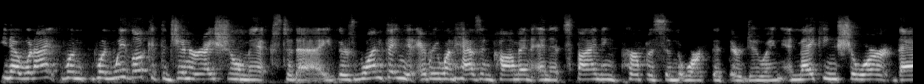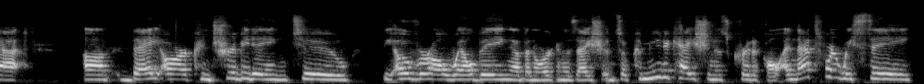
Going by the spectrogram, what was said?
you know, when I when when we look at the generational mix today, there's one thing that everyone has in common, and it's finding purpose in the work that they're doing and making sure that um, they are contributing to the overall well-being of an organization. So communication is critical, and that's where we see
